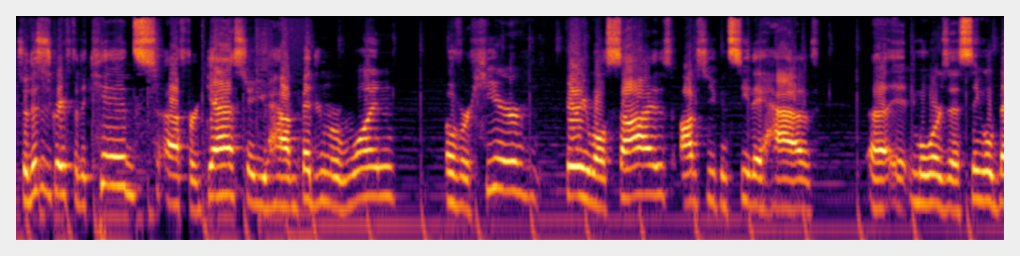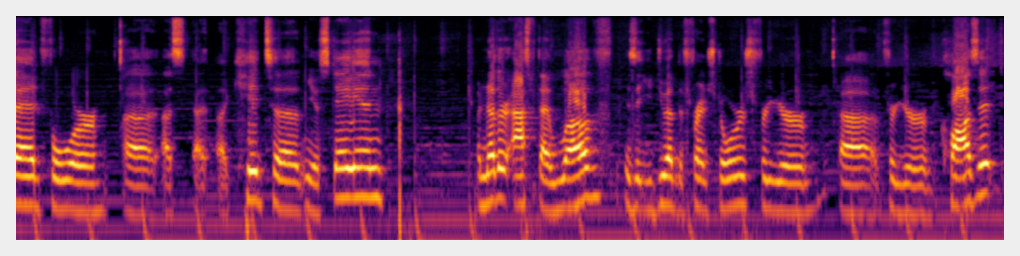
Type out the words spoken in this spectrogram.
So this is great for the kids, uh, for guests. You, know, you have bedroom number one over here, very well sized. Obviously, you can see they have uh, it more as a single bed for uh, a, a, kid to you know stay in. Another aspect I love is that you do have the French doors for your uh, for your closet.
